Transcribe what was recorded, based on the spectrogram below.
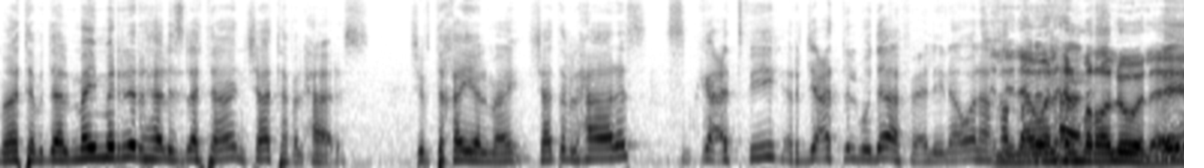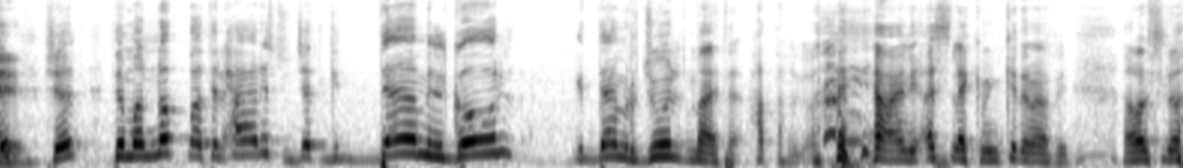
ماتا بدل ما يمررها لزلتان شاتها في الحارس. شوف تخيل معي شاتها في الحارس قعدت فيه رجعت للمدافع اللي ناولها خطأ اللي ناولها. المرة الأولى إيه؟ إيه. شفت ثم نطت الحارس وجت قدام الجول قدام رجول ماتا حطها في الجول يعني أسلك من كذا ما في. عرفت شلون؟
